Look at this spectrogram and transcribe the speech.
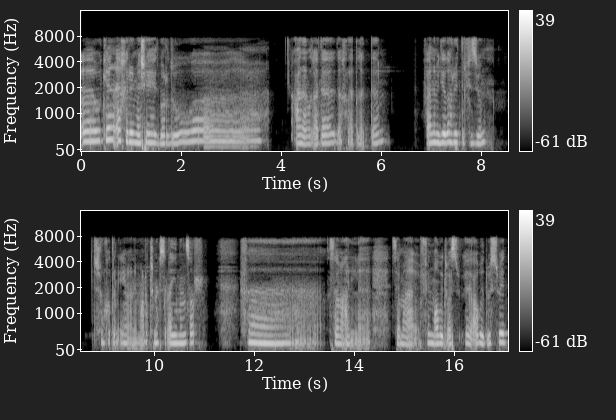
آه، وكان آخر المشاهد برضو آه، على الغدا داخلة أتغدى. فأنا مدية ظهري التلفزيون عشان خاطر إيه؟ يعني معرضش نفسي لأي منظر. ف سمع ال... سمع فيلم أبيض وأس... أبيض وأسود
